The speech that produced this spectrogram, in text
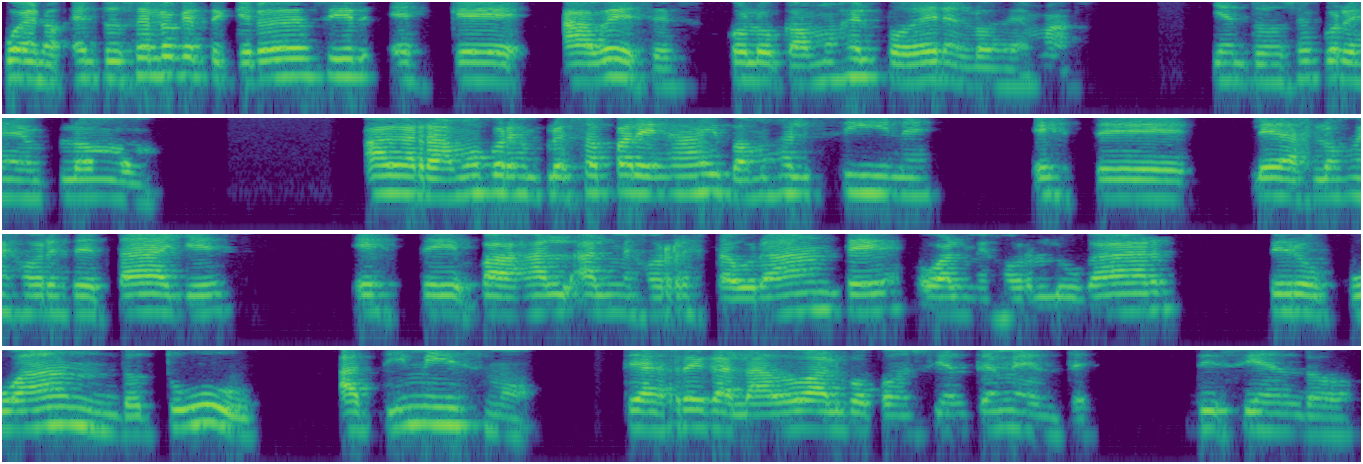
Bueno, entonces lo que te quiero decir es que a veces colocamos el poder en los demás. Y entonces, por ejemplo, agarramos, por ejemplo, esa pareja y vamos al cine, este, le das los mejores detalles, este, vas al, al mejor restaurante o al mejor lugar, pero cuando tú a ti mismo te has regalado algo conscientemente diciendo,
